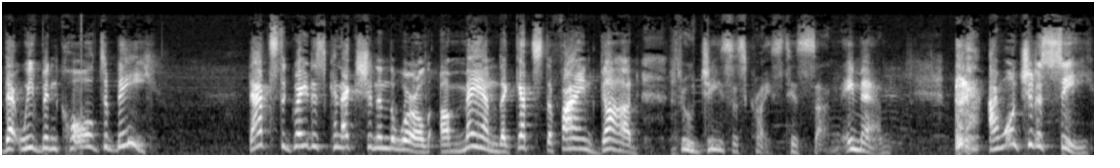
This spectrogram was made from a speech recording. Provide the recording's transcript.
that we've been called to be. That's the greatest connection in the world a man that gets to find God through Jesus Christ, his Son. Amen. I want you to see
